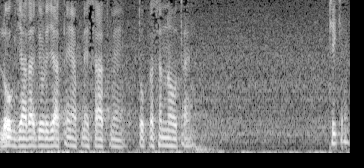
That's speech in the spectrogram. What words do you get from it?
लोग ज़्यादा जुड़ जाते हैं अपने साथ में तो प्रसन्न होता है। ठीक है?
